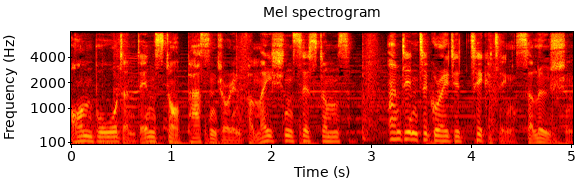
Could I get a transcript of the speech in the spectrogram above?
onboard and in-stop passenger information systems, and integrated ticketing solution.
